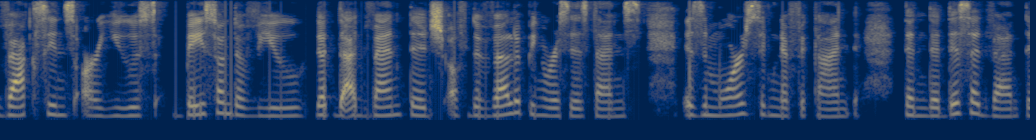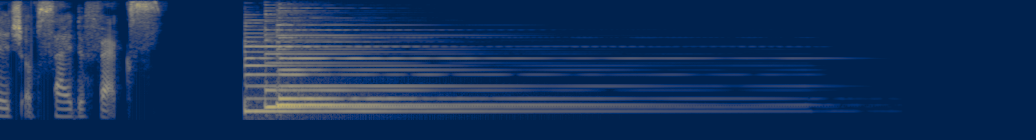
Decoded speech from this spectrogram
Vaccines are used based on the view that the advantage of developing resistance is more significant than the disadvantage of side effects.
